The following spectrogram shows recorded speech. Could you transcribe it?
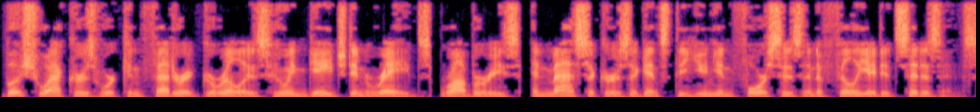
Bushwhackers were Confederate guerrillas who engaged in raids, robberies, and massacres against the Union forces and affiliated citizens.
